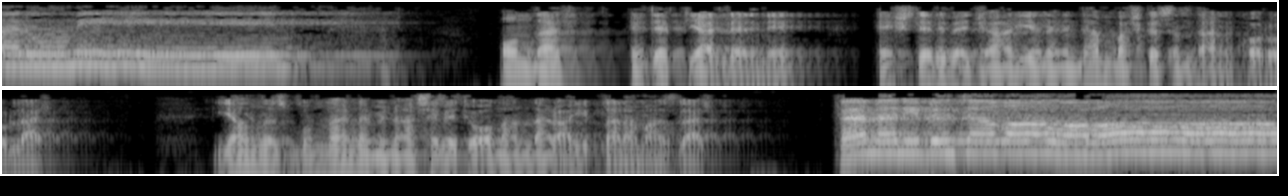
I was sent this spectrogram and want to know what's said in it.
مَلُومِينَ Onlar edep yerlerini, eşleri ve cariyelerinden başkasından korurlar. Yalnız bunlarla münasebeti olanlar ayıplanamazlar. فَمَنِ ابْتَغَى وَرَاءَ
